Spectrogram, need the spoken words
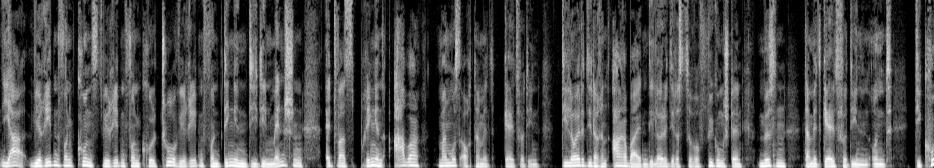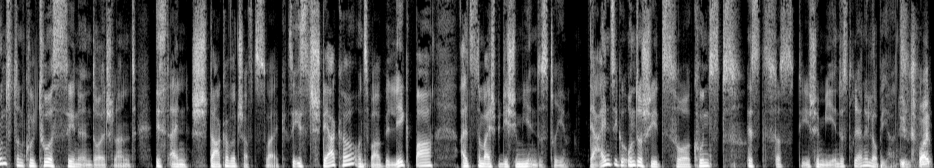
ja, wir reden von Kunst, wir reden von Kultur, wir reden von Dingen, die den Menschen etwas bringen, aber man muss auch damit Geld verdienen die Leute, die darin arbeiten, die Leute, die das zur Verfügung stellen, müssen damit Geld verdienen. Und die Kunst- und Kulturszene in Deutschland ist ein starker Wirtschaftszweig. Sie ist stärker, und zwar belegbar, als zum Beispiel die Chemieindustrie. Der einzige Unterschied zur Kunst ist, dass die Chemieindustrie eine Lobby hat. Die zweit,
